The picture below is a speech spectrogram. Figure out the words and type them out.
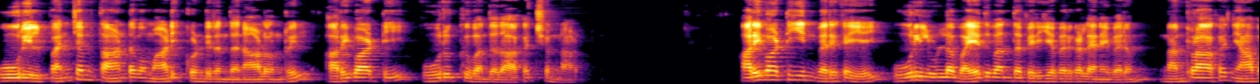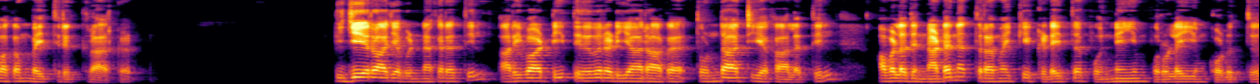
ஊரில் பஞ்சம் தாண்டவம் ஆடிக்கொண்டிருந்த நாளொன்றில் அறிவாட்டி ஊருக்கு வந்ததாகச் சொன்னாள். அறிவாட்டியின் வருகையை ஊரில் உள்ள வயது வந்த பெரியவர்கள் அனைவரும் நன்றாக ஞாபகம் வைத்திருக்கிறார்கள். விஜயராஜ விண்ணகரத்தில் அறிவாட்டி தேவரடியாராக தொண்டாற்றிய காலத்தில் அவளது நடன திறமைக்கு கிடைத்த பொன்னையும் பொருளையும் கொடுத்து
